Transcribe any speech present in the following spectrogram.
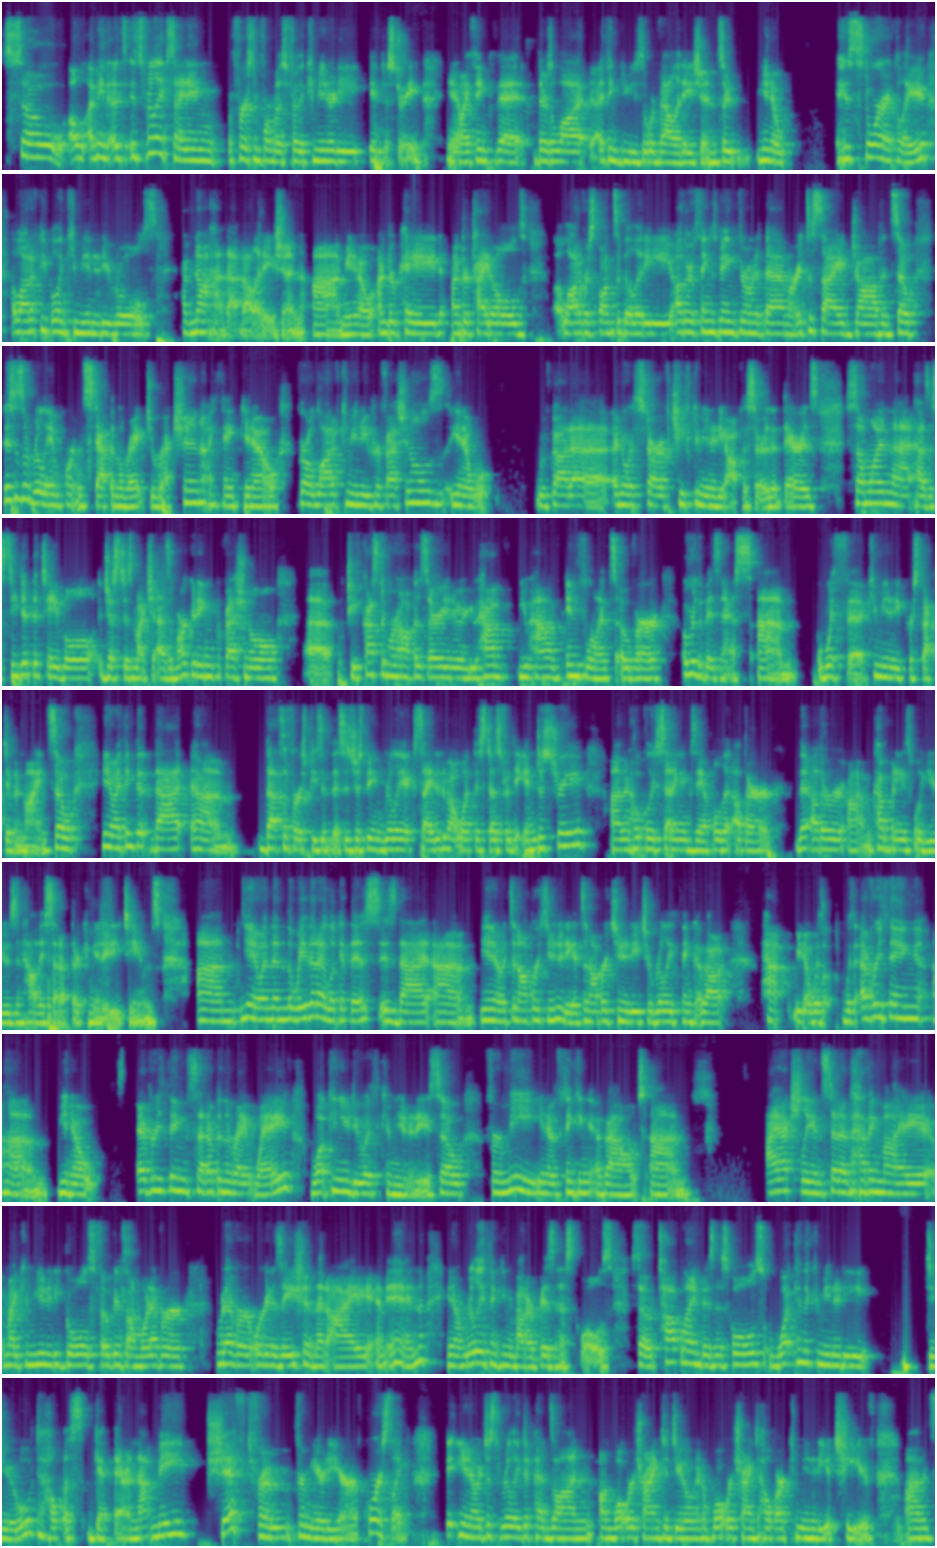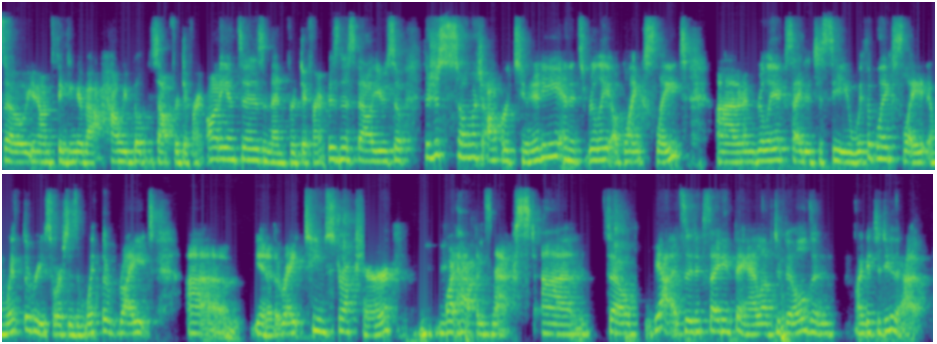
So, oh, I mean, it's, it's really exciting, first and foremost, for the community industry. You know, I think that there's a lot, I think you use the word validation. So, you know, historically, a lot of people in community roles have not had that validation. Um, you know, underpaid, undertitled, a lot of responsibility, other things being thrown at them, or it's a side job. And so, this is a really important step in the right direction. I think, you know, for a lot of community professionals, you know, we've got a, a, north star of chief community officer that there is someone that has a seat at the table just as much as a marketing professional uh, chief customer officer you know you have you have influence over over the business um, with the community perspective in mind. So you know i think that that um, that's the first piece of this is just being really excited about what this does for the industry um, and hopefully setting an example that other that other um, companies will use and how they set up their community teams. Um, you know and then the way that i look at this is that um, you know it's an opportunity. It's an opportunity to really think about how you know with with everything um, you know everything set up in the right way what can you do with community? So for me you know thinking about um, I actually instead of having my my community goals focus on whatever whatever organization that I am in, you know, I'm really thinking about our business goals. So top line business goals, what can the community do to help us get there. And that may shift from from year to year. Of course like it, you know it just really depends on on what we're trying to do and what we're trying to help our community achieve. Um, and so you know i'm thinking about how we build this out for different audiences and then for different business values. So there's just so much opportunity and it's really a blank slate. Um, and i'm really excited to see with a blank slate and with the resources and with the right um, you know the right team structure what happens next. Um, so yeah it's an exciting thing. I love to build and i get to do that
